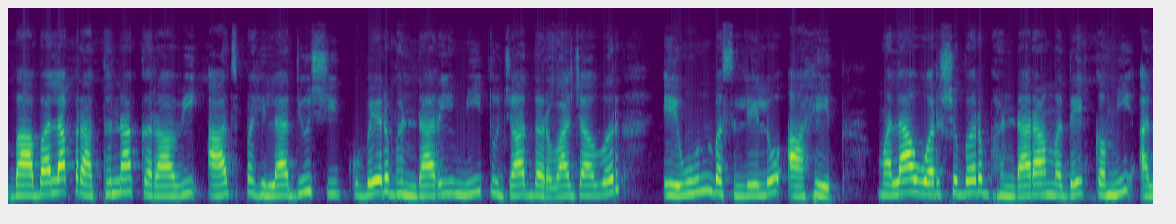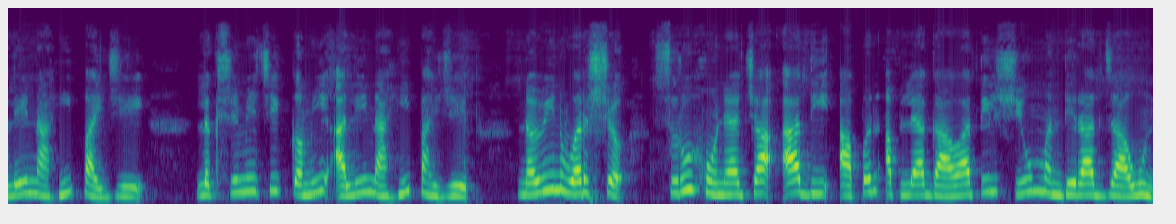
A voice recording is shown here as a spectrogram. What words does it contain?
बाबाला प्रार्थना करावी. आज पहिल्या दिवशी कुबेर भंडारी मी तुझ्या दरवाजावर येऊन बसलेलो आहेत. मला वर्षभर भंडारामध्ये कमी आले नाही पाहिजे. लक्ष्मीची कमी आली नाही पाहिजेत. नवीन वर्ष सुरू होण्याच्या आधी आपण आपल्या गावातील शिव मंदिरात जाऊन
